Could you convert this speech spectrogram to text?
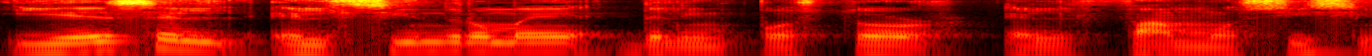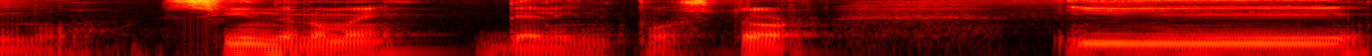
y es el, el síndrome del impostor, el famosísimo síndrome del impostor. Y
